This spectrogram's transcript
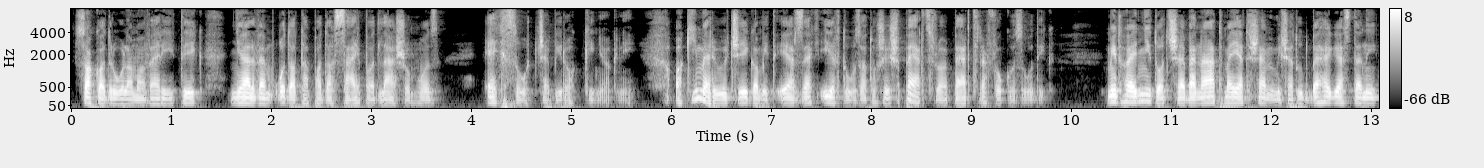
Szakad rólam a veríték, nyelvem odatapad a szájpadlásomhoz. Egy szót se bírok kinyögni. A kimerültség, amit érzek, írtózatos, és percről percre fokozódik. Mintha egy nyitott seben át, melyet semmi se tud behegeszteni,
